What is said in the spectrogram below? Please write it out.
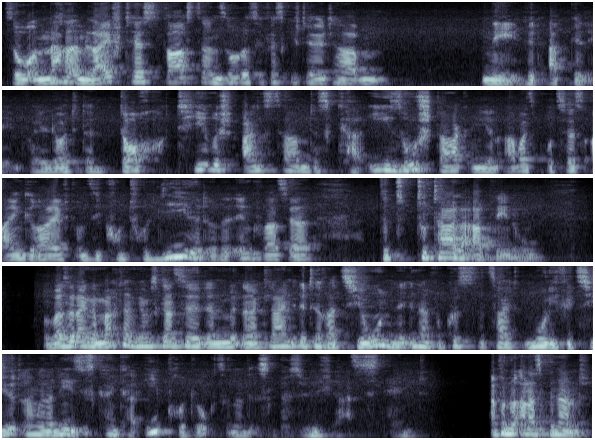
So, und nachher im Live-Test war es dann so, dass sie festgestellt haben, nee, wird abgelehnt, weil die Leute dann doch tierisch Angst haben, dass KI so stark in ihren Arbeitsprozess eingreift und sie kontrolliert oder irgendwas, ja totale Ablehnung. Und was wir dann gemacht haben, wir haben das Ganze dann mit einer kleinen Iteration ne, innerhalb von kürzester Zeit modifiziert und haben gesagt, nee, es ist kein KI-Produkt, sondern es ist ein persönlicher Assistent. Einfach nur anders benannt.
